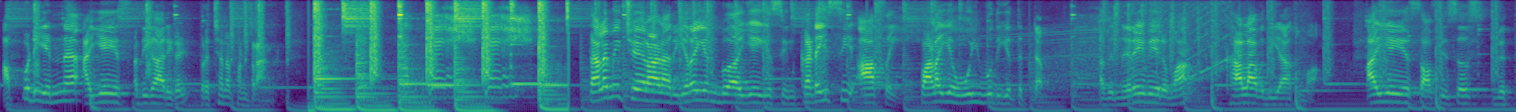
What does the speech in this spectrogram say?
அப்படி என்ன ஐஏஎஸ் அதிகாரிகள் பிரச்சனை பண்றாங்க? தலைமைச் செயலாளர் இறையன்பு ஐஏஎஸ்ஸின் கடைசி ஆசை பழைய ஓய்வூதிய திட்டம். அது நிறைவேறுமா? காலாவதியாகுமா? IAS officers with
